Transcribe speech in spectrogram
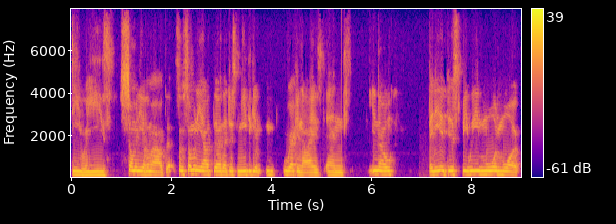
Dee Rees, so many of them out there. So so many out there that just need to get recognized, and you know, they need to just be. We need more and more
